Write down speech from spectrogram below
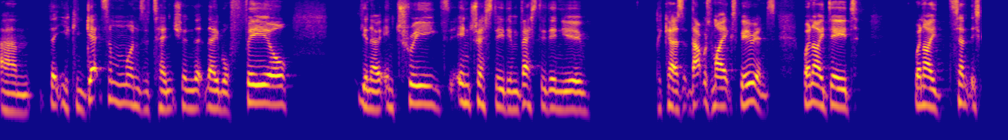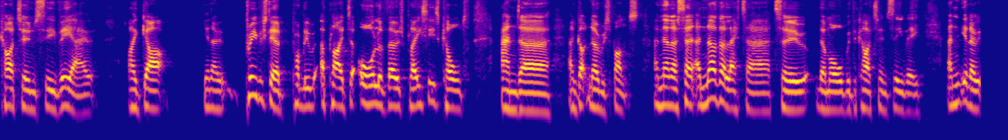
um, that you can get someone's attention that they will feel you know intrigued interested invested in you because that was my experience. When i did when i sent this cartoon cv out i got you know previously i'd probably applied to all of those places cold and uh and got no response. And then i sent another letter to them all with the cartoon cv and you know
